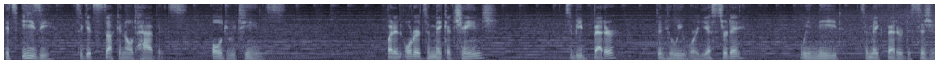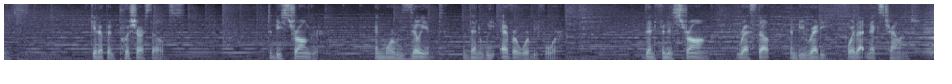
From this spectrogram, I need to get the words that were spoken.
It's easy to get stuck in old habits, old routines. But in order to make a change, to be better than who we were yesterday, we need to make better decisions, get up and push ourselves, to be stronger and more resilient than we ever were before. Then finish strong, rest up, and be ready for that next challenge.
